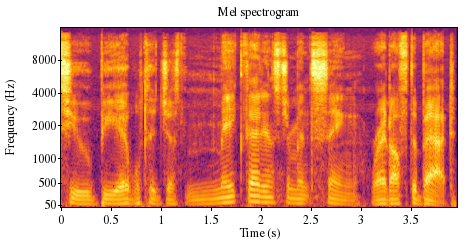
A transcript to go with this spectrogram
to be able to just make that instrument sing right off the bat.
